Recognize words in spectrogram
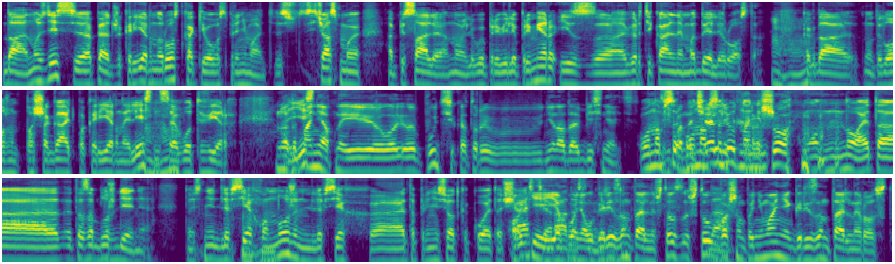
Да, но здесь, опять же, карьерный рост, как его воспринимать? Сейчас мы описали, ну, или вы привели пример из э, вертикальной модели роста, Мгм. когда, ну, ты должен пошагать по карьерной лестнице Мгм. вот вверх. Ну, А это есть- понятный э, путь, который э, не надо объяснять. Он, абс- Типа он абсолютно не... хорошо. он- ну, это, это заблуждение. То есть не для всех он Мгм. нужен, не для всех э, это принесет какое-то счастье. Окей, я понял, горизонтальный. Что, что Да. в вашем понимании горизонтальный рост?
